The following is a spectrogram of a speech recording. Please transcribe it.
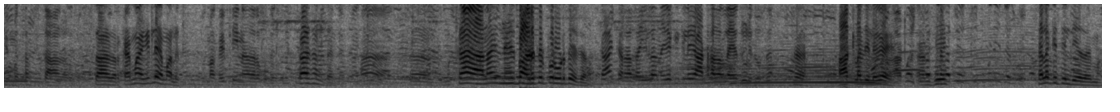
किंमत सांगतो सहा हजार रुपये. सहा हजार. काय मागितलं आहे मालक? मग तीन हजार रुपये. काय सांगताय? अं, मग काय आणायचं नाही भाडं तर परवडतंय त्याला. काय करा आता हिला एक आठ हजारला हे जोडीत होतं. हा, आठला दिलं काय? आणि हे? ह्याला कितीला द्यायचं आहे मग?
